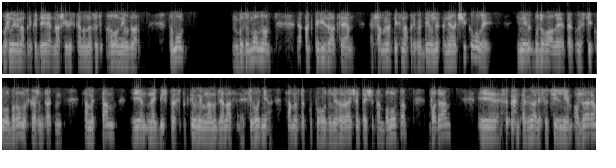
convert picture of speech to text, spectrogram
можливі напрямки, де наші війська нанесуть головний удар. Тому безумовно активізація саме на тих напрямках, де вони не очікували і не будували таку стійку оборону, скажімо так, саме там є найбільш перспективним для нас сьогодні саме в таку погоду, незважаючи на те, що там болото, вода і так далі, суцільні озера,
